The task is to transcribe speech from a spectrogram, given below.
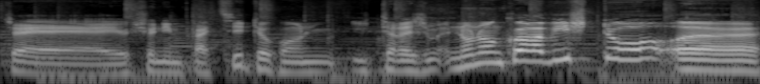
cioè, io sono impazzito con i tre... Non ho ancora visto... Uh,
